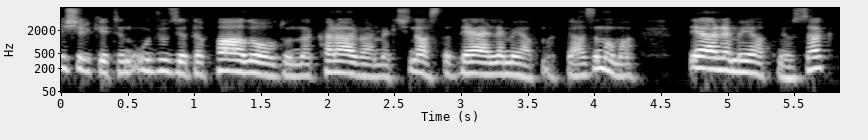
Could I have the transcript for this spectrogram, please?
bir şirketin ucuz ya da pahalı olduğuna karar vermek için aslında değerleme yapmak lazım ama değerleme yapmıyorsak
